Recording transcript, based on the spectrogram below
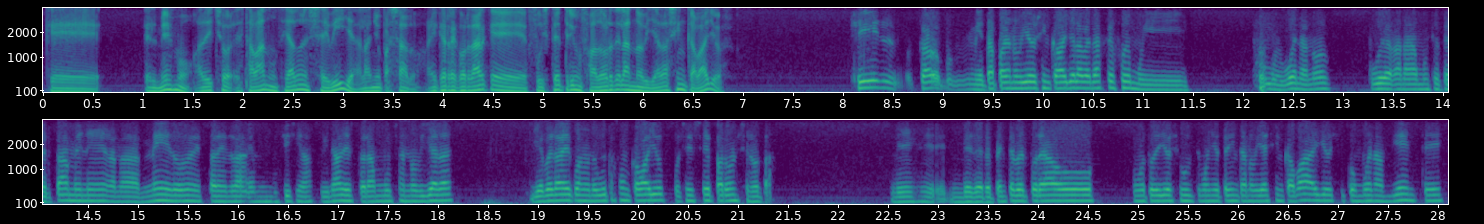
que él mismo ha dicho estaba anunciado en Sevilla el año pasado. Hay que recordar que fuiste triunfador de las novilladas sin caballos. Sí, claro, mi etapa de novillero sin caballo la verdad es que fue muy fue muy buena, ¿no? Pude ganar muchos certámenes, ganar nedos, estar en, la, muchísimas finales, estar en muchas novilladas. Y es verdad que cuando debutas con caballos, pues ese parón se nota. De, de, de repente haber toreado, como te digo, ese último año 30 novilladas sin caballos y con buen ambiente,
